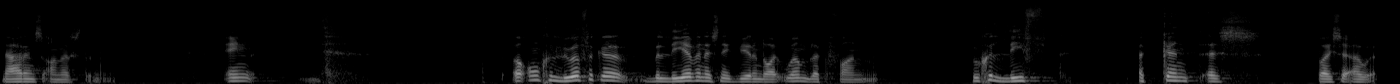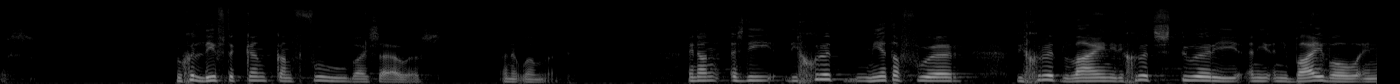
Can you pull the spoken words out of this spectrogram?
Nêrens anderste nie. En 'n ongelooflike belewenis net weer in daai oomblik van hoe geliefd 'n kind is by sy ouers. Hoe geliefde kind kan voel by sy ouers in 'n oomblik. En dan is die die groot metafoor, die groot lyn, die groot storie in die in die Bybel en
